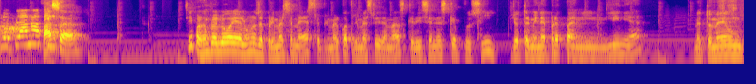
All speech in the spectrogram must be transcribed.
De plano así. Pasa. Sí, por ejemplo, luego hay alumnos de primer semestre, primer cuatrimestre y demás que dicen es que, pues sí, yo terminé prepa en línea, me tomé un,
